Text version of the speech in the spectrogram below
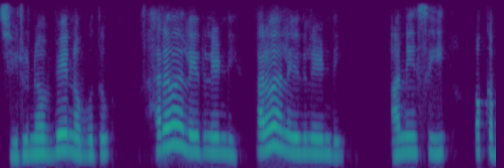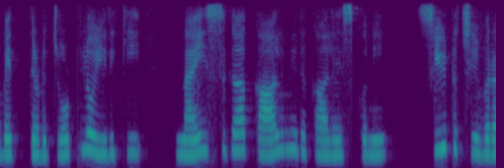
చిరునవ్వే నవ్వుతూ పర్వాలేదులేండి పర్వాలేదులేండి అనేసి ఒక బెత్తెడు చోటులో ఇరికి నైస్గా కాలు మీద కాలేసుకుని సీటు చివర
